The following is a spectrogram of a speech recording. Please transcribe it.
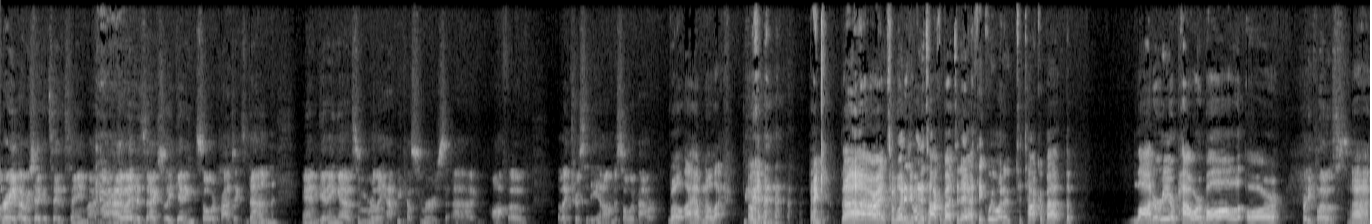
great. I wish I could say the same. My highlight is actually getting solar projects done and getting uh, some really happy customers uh, off of electricity and onto solar power. Well, I have no life. Okay. Thank you. Uh, all right. So, what did you want to talk about today? I think we wanted to talk about the lottery or Powerball or. Pretty close. Uh,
